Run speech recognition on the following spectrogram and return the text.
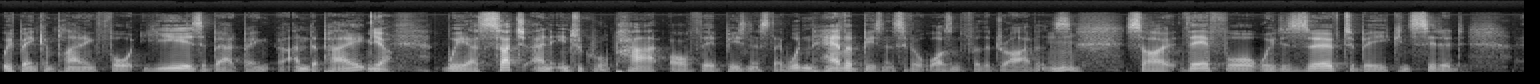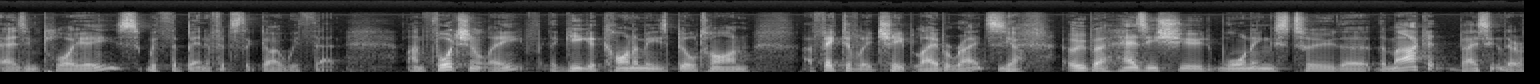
We've been complaining for years about being underpaid. Yeah. We are such an integral part of their business. They wouldn't have a business if it wasn't for the drivers. Mm. So, therefore, we deserve to be considered as employees with the benefits that go with that. Unfortunately, the gig economy is built on effectively cheap labour rates. Yeah. Uber has issued warnings to the, the market. Basically, they're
